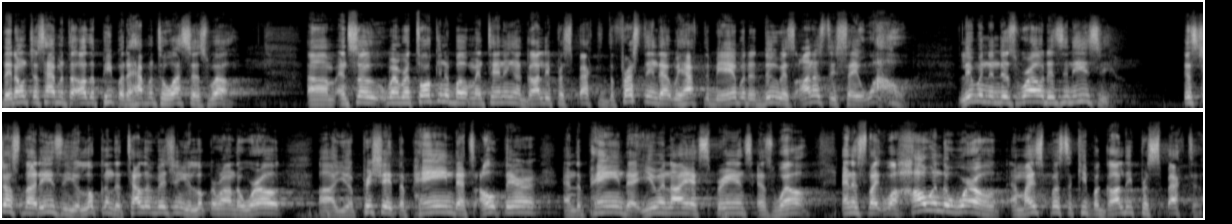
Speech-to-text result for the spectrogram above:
they don't just happen to other people, they happen to us as well. Um, and so, when we're talking about maintaining a godly perspective, the first thing that we have to be able to do is honestly say, wow, living in this world isn't easy. It's just not easy. You look on the television, you look around the world, uh, you appreciate the pain that's out there and the pain that you and I experience as well. And it's like, well, how in the world am I supposed to keep a godly perspective?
